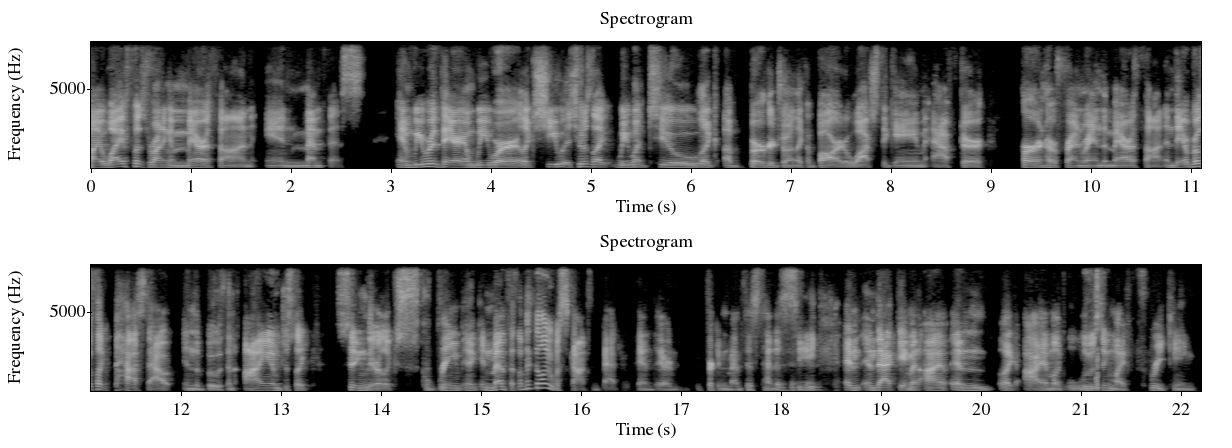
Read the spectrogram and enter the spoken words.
my wife was running a marathon in Memphis, and we were there, and we were like she was she was like we went to like a burger joint, like a bar, to watch the game after her and her friend ran the marathon, and they were both like passed out in the booth, and I am just like sitting there like screaming in Memphis. I'm like the only Wisconsin Badger fan there, in freaking Memphis, Tennessee, and in that game, and I and like I am like losing my freaking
